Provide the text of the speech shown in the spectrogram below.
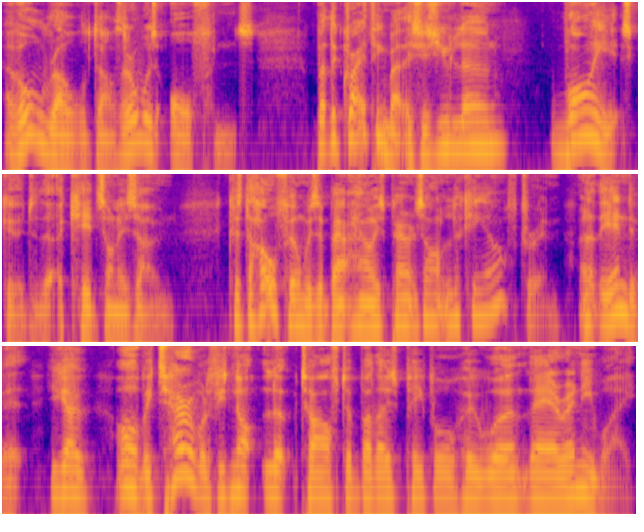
of all Roald Dahls. They're always orphans. But the great thing about this is you learn why it's good that a kid's on his own. Because the whole film is about how his parents aren't looking after him. And at the end of it, you go, oh, it'd be terrible if he's not looked after by those people who weren't there anyway.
